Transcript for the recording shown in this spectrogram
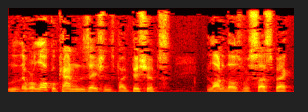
there were local canonizations by bishops. A lot of those were suspect.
